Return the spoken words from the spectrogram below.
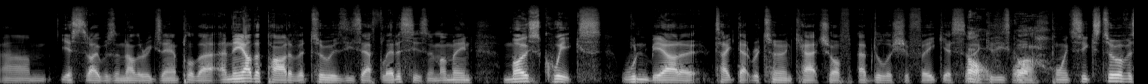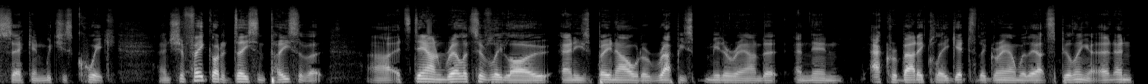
um, yesterday was another example of that. And the other part of it too is his athleticism. I mean, most quicks wouldn't be able to take that return catch off Abdullah Shafiq yesterday Oh, because he's wow. got 0.62 of a second, which is quick. And Shafiq got a decent piece of it. Uh, it's down relatively low, and he's been able to wrap his mid around it and then acrobatically get to the ground without spilling it. And, and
